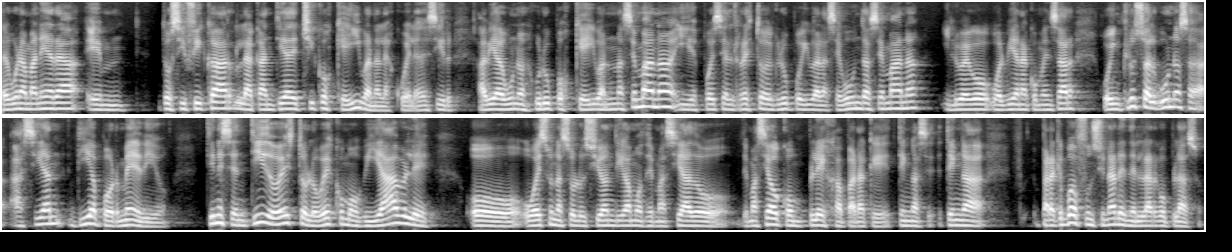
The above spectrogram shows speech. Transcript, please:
de alguna manera em, dosificar la cantidad de chicos que iban a la escuela. Es decir, había algunos grupos que iban una semana y después el resto del grupo iba la segunda semana y luego volvían a comenzar, o incluso algunos hacían día por medio. ¿Tiene sentido esto? ¿Lo ves como viable? O, es una solución, digamos, demasiado, demasiado compleja para que tenga, tenga para que pueda funcionar en el largo plazo.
